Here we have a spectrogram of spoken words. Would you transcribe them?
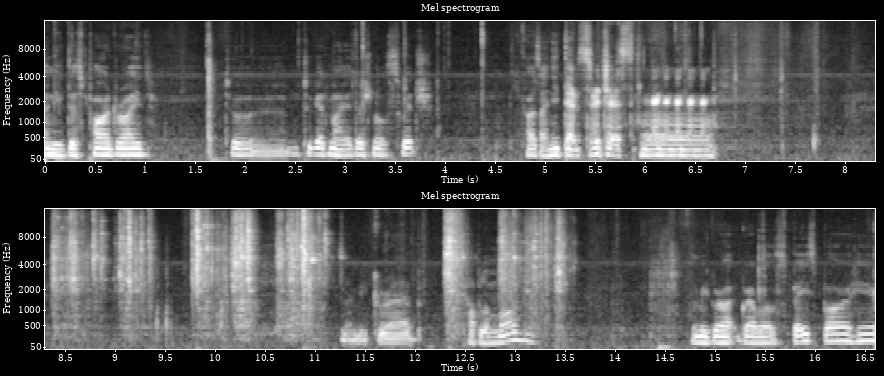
I need this part right to um, to get my additional switch because I need them switches. Let me grab a couple of mods. Let me gra grab a little space bar here.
